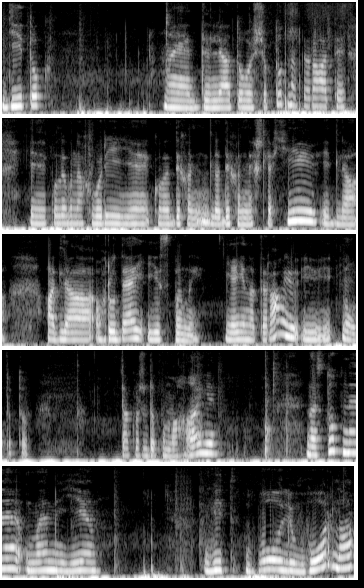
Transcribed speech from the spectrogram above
діток. Е, для того, щоб тут натирати, коли вона хворіє, коли для дихальних шляхів, і для, а для грудей і спини. Я її натираю і, ну, тобто, також допомагає. Наступне у мене є від болю в горла.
